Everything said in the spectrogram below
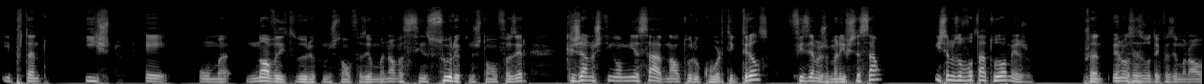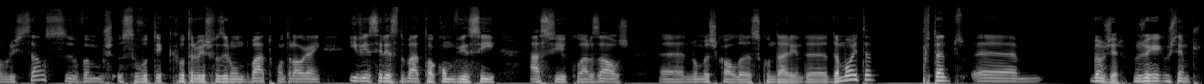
e portanto, isto é uma nova ditadura que nos estão a fazer, uma nova censura que nos estão a fazer, que já nos tinham ameaçado na altura com o artigo 13, fizemos manifestação e estamos a voltar tudo ao mesmo. Portanto, eu não sei se vou ter que fazer uma nova manifestação, se, vamos, se vou ter que outra vez fazer um debate contra alguém e vencer esse debate, tal como venci a Sofia Colares Alves uh, numa escola secundária da, da Moita. Portanto, uh, vamos ver. Vamos ver o que é que os tempos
